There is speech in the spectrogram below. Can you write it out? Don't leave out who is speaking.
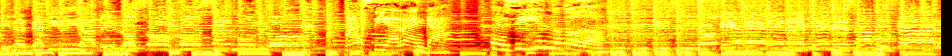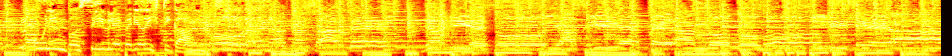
Speaker 1: y desde allí abrir los ojos al mundo.
Speaker 2: Así arranca. Persiguiendo todo.
Speaker 1: Y si no viene, vienes a buscar lo
Speaker 2: Un imposible periodístico.
Speaker 1: demora en alcanzarte. Y aquí estoy así esperando como quisiera.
